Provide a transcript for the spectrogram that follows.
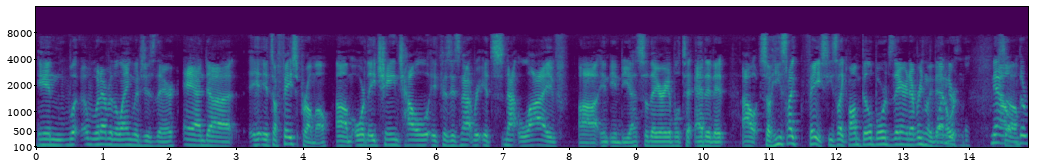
in wh- whatever the language is there, and uh, it's a face promo. Um, or they change how because it's not re- it's not live uh, in India, so they are able to edit it out. So he's like face. He's like on billboards there and everything like that. Wonderful. Now So- the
